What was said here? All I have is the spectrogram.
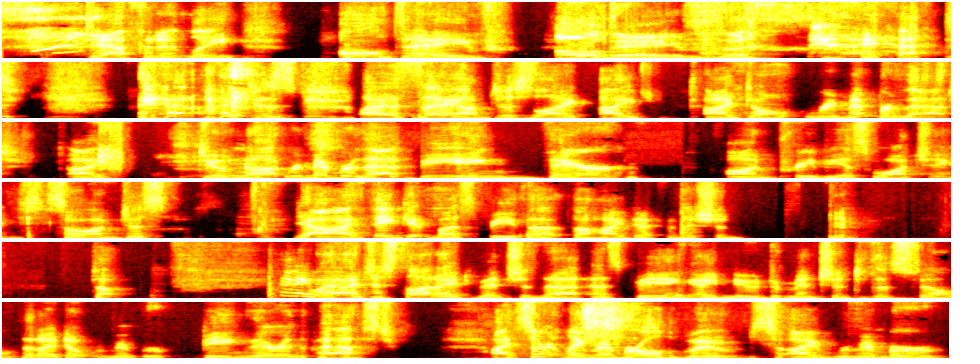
definitely all Dave. All Dave. and, and I just I say I'm just like I I don't remember that. I do not remember that being there on previous watchings. So I'm just yeah, I think it must be the the high definition. Yeah. So anyway, I just thought I'd mention that as being a new dimension to this film that I don't remember being there in the past. I certainly remember all the boobs. I remember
